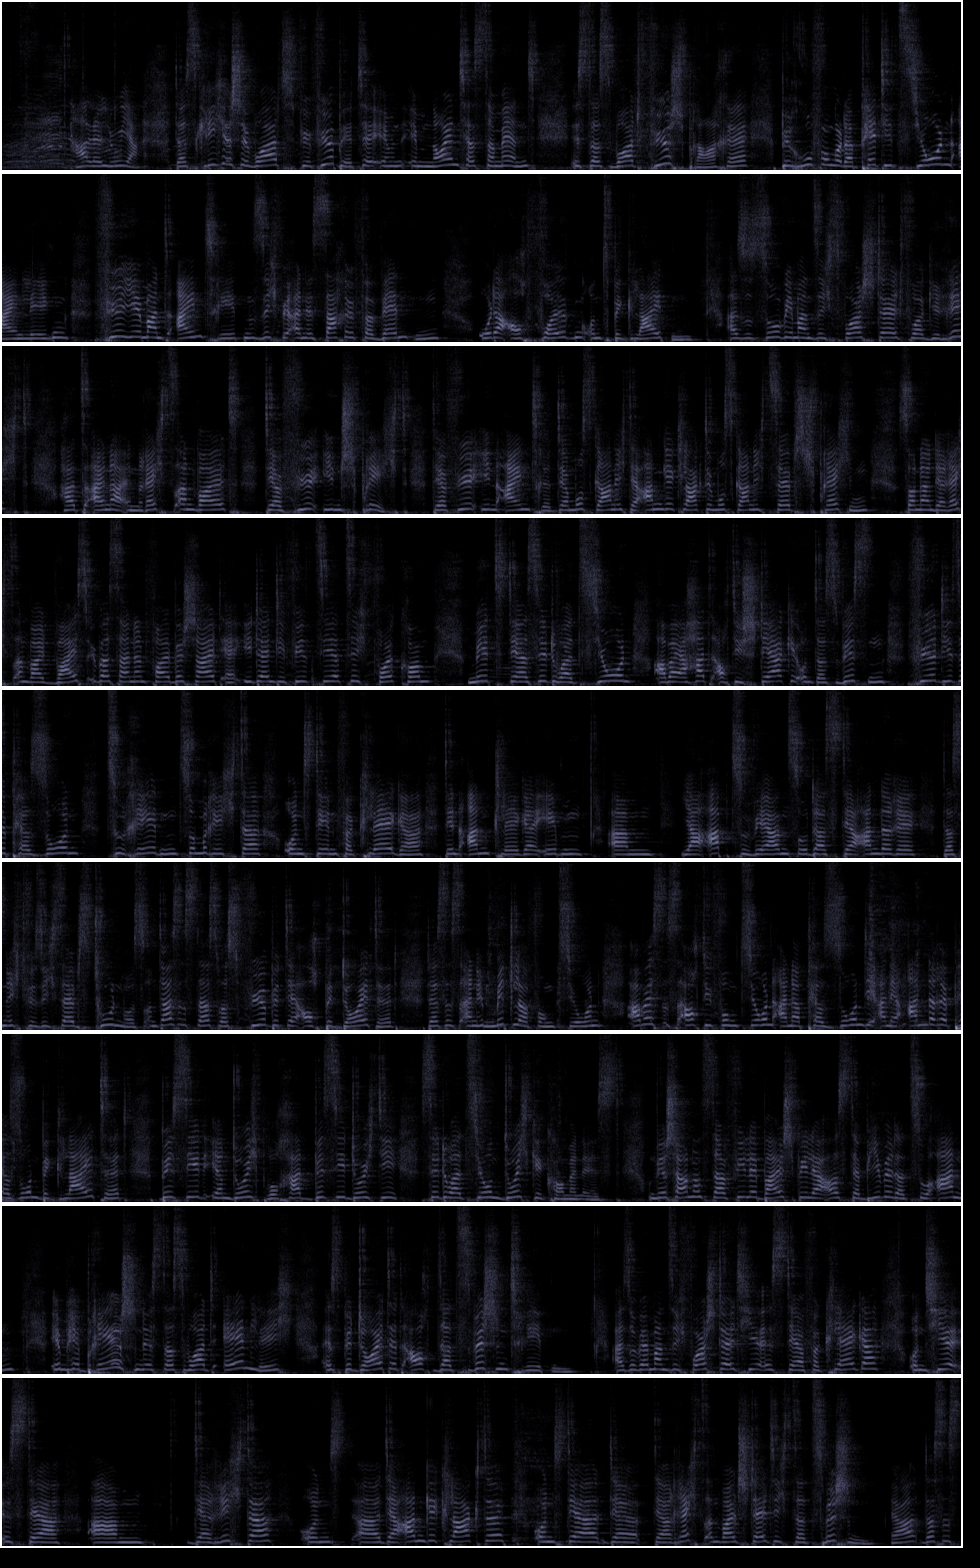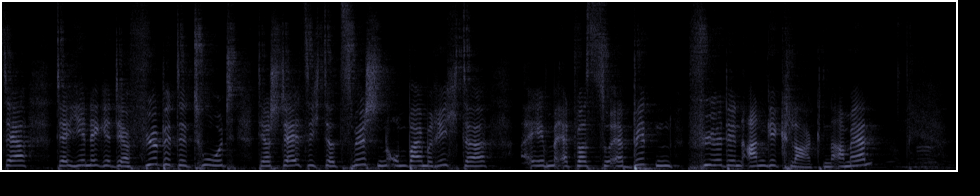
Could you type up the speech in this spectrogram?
Halleluja. Das griechische Wort für Fürbitte im, im Neuen Testament ist das Wort Fürsprache, Berufung oder Petition einlegen, für jemand eintreten, sich für eine Sache verwenden oder auch folgen und begleiten. Also so wie man sich vorstellt, vor Gericht hat einer einen Rechtsanwalt, der für ihn spricht, der für ihn eintritt. Der muss gar nicht, der Angeklagte muss gar nicht selbst sprechen, sondern der Rechtsanwalt weiß über seinen Fall Bescheid. Er identifiziert sich vollkommen mit der Situation, aber er hat auch die Stärke und das Wissen, für diese Person zu reden zum Richter und den Verkläger, den Ankläger eben ähm, ja abzuwehren, so dass der andere das nicht für sich selbst tun muss. Und das ist das, was Fürbitte auch bedeutet. Das ist eine Mittlerfunktion, aber es ist auch die Funktion einer Person, die eine andere Person begleitet, bis sie ihren Durchbruch hat, bis sie durch die Situation durchgekommen ist. Und wir schauen uns da viele Beispiele aus der Bibel dazu an. Im Hebräischen ist das Wort ähnlich. Es bedeutet auch dazwischentreten. Also wenn man sich vorstellt, hier ist der Verkläger und hier ist der, ähm, der Richter und äh, der Angeklagte und der, der, der Rechtsanwalt stellt sich dazwischen. Ja? Das ist der, derjenige, der Fürbitte tut, der stellt sich dazwischen, um beim Richter eben etwas zu erbitten für den Angeklagten. Amen.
